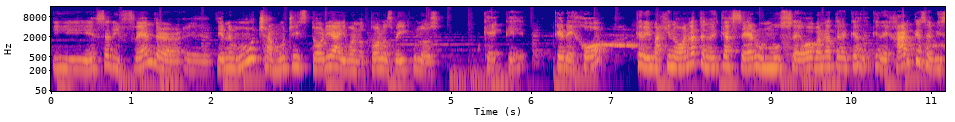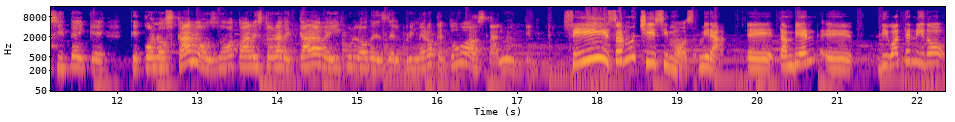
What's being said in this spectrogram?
y ese Defender eh, tiene mucha, mucha historia y bueno, todos los vehículos que, que, que, dejó, que me imagino van a tener que hacer un museo, van a tener que, que dejar que se visite y que, que, conozcamos, ¿no? Toda la historia de cada vehículo, desde el primero que tuvo hasta el último. Sí, son muchísimos. Mira, eh, también... Eh, digo, ha tenido,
